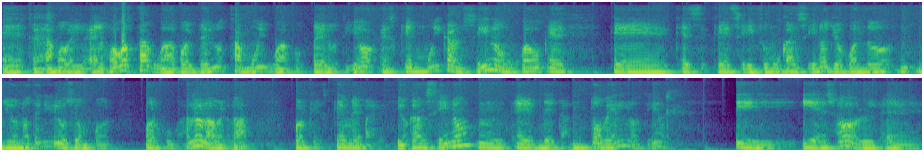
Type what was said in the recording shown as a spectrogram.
Eh, vamos, el, el juego está guapo, el Deadloop está muy guapo, pero tío, es que es muy cansino, un juego que, que, que, se- que se hizo muy cansino. Yo cuando yo no tenía ilusión por, por jugarlo, la verdad, porque es que me pareció cansino mm, eh, de tanto verlo, tío. Y, y eso eh,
